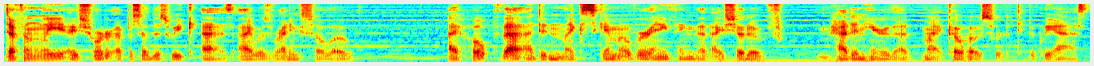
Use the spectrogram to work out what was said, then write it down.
Definitely a shorter episode this week as I was writing solo. I hope that I didn't like skim over anything that I should have had in here that my co-host would have typically asked.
